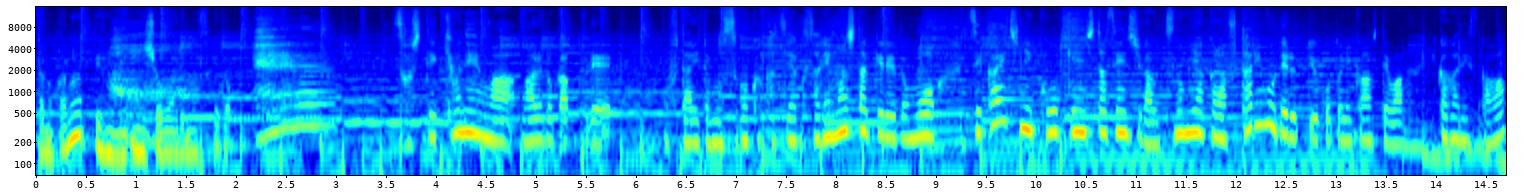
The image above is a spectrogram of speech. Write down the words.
たのかなっていうふうに印象はありますけど。そして去年はワールドカップでお二人ともすごく活躍されましたけれども世界一に貢献した選手が宇都宮から2人も出るっていうことに関してはいかがですか、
